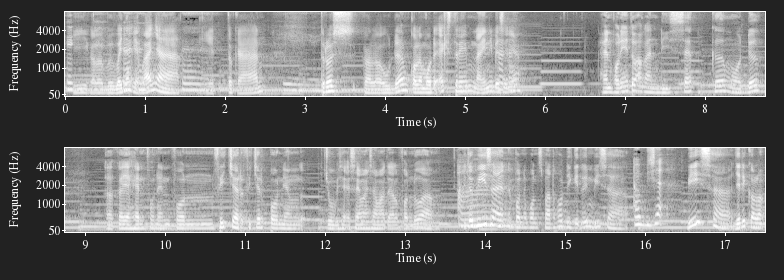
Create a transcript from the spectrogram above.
Iya, kalau lebih banyak ya banyak, gitu kan. Iya, iya. Terus kalau udah kalau mode ekstrim, nah ini biasanya handphonenya itu akan di set ke mode eh, kayak handphone handphone feature feature phone yang cuma bisa SMS sama telepon doang. Itu bisa handphone handphone smartphone digituin bisa, Ah bisa. bisa. Jadi kalau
